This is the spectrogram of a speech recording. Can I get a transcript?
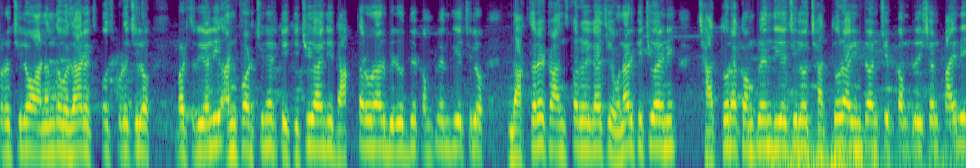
করেছিল আনন্দবাজার এক্সপোজ করেছিল বাট রিয়েলি কিছুই হয়নি, ডাক্তার ওনার বিরুদ্ধে কমপ্লেন দিয়েছিল, ডাক্তারের ট্রান্সফার হয়ে গেছে, ওনার কিছু হয়নি, ছাত্ররা কমপ্লেন দিয়েছিল, ছাত্ররা ইন্টার্নশিপ কমপ্লিশন পায়নি,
